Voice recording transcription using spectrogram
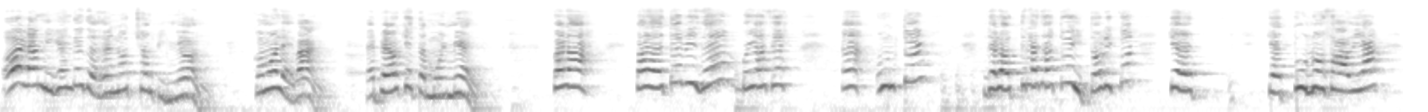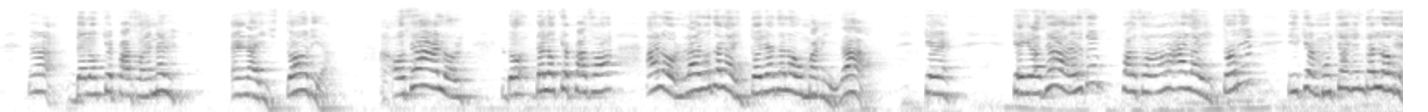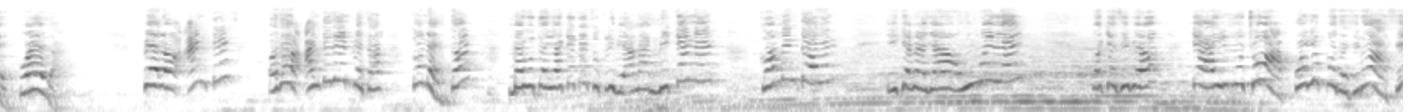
Hola mi gente de Renault Champiñón, ¿cómo le van? Espero que estén muy bien. Para, para este video voy a hacer eh, un tour de los tres datos históricos que, que tú no sabías eh, de lo que pasó en, el, en la historia. O sea, de lo que pasó a, lo largo de la historia de la humanidad. Que que gracias a eso pasaron a la historia y que mucha gente lo recuerda. Pero antes, o sea, antes de empezar con el top, me gustaría que se suscribieran a mi canal, comentaran y que me dieran un buen like, porque si veo que hay mucho apoyo, por decirlo así,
